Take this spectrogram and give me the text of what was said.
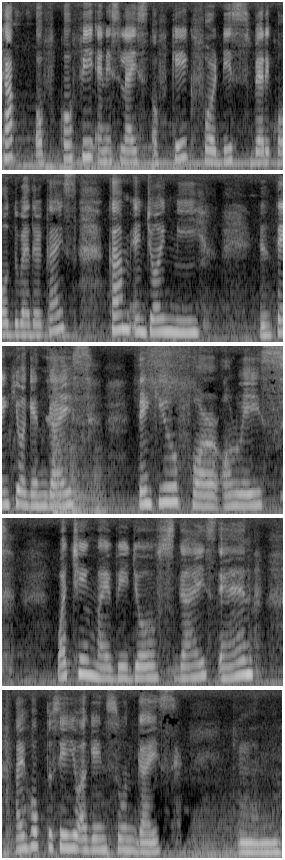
cup of coffee and a slice of cake for this very cold weather guys. Come and join me. And thank you again guys thank you for always watching my videos guys and I hope to see you again soon guys. Um,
